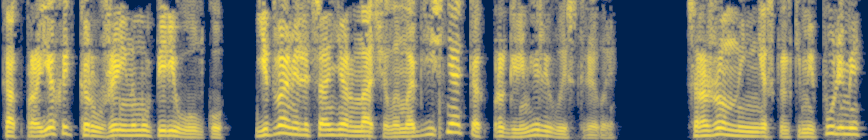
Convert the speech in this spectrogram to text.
как проехать к оружейному переулку. Едва милиционер начал им объяснять, как прогремели выстрелы. Сраженный несколькими пулями,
